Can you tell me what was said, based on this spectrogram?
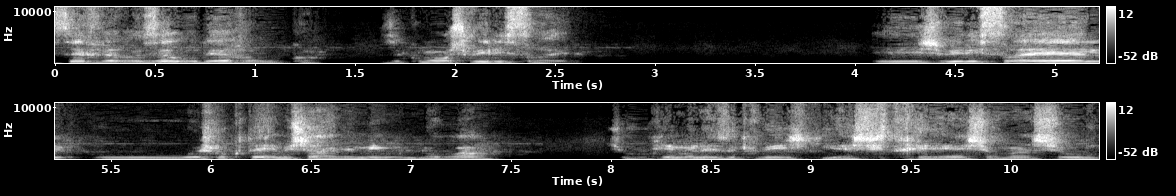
הספר הזה הוא דרך ארוכה. זה כמו שביל ישראל. אה, שביל ישראל, הוא, יש לו קטעים משעממים נורא, שהולכים על איזה כביש כי יש שטחי אש או משהו,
